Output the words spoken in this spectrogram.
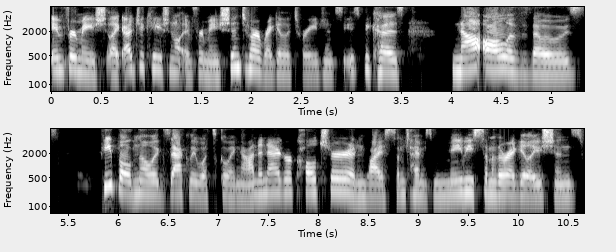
information, like educational information to our regulatory agencies, because not all of those people know exactly what's going on in agriculture and why sometimes maybe some of the regulations,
